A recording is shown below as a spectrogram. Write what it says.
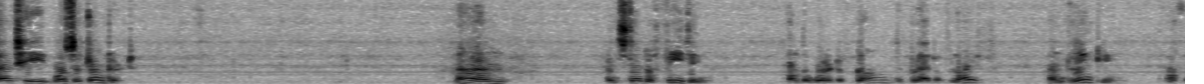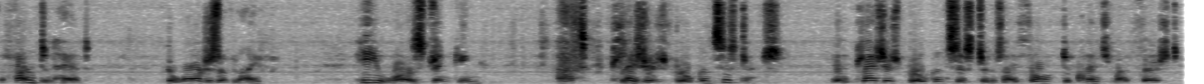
And he was a drunkard. Man, instead of feeding on the Word of God, the bread of life, and drinking at the fountainhead, the waters of life, he was drinking at pleasure's broken cisterns. In pleasure's broken cisterns I thought to quench my thirst,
